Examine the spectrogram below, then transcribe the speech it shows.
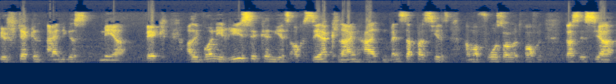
wir stecken einiges mehr weg. Also wir wollen die Risiken jetzt auch sehr klein halten. Wenn es da passiert, haben wir Vorsorge getroffen. Das ist ja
